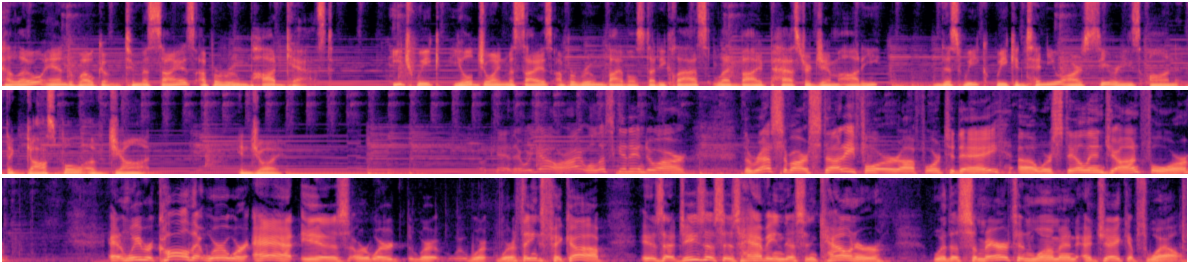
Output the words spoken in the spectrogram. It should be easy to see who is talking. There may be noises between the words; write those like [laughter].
Speaker 1: Hello and welcome to Messiah's Upper Room podcast. Each week, you'll join Messiah's Upper Room Bible study class led by Pastor Jim Otte. This week, we continue our series on the Gospel of John. Enjoy.
Speaker 2: Okay, there we go. All right, well, let's get into our the rest of our study for uh, for today. Uh, we're still in John four. And we recall that where we're at is, or where, where, where, where, things pick up, is that Jesus is having this encounter with a Samaritan woman at Jacob's well.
